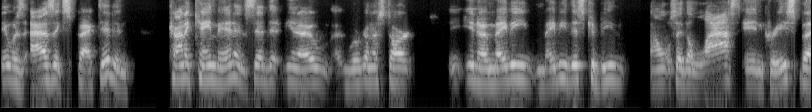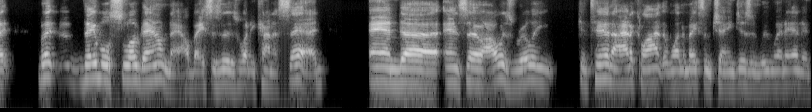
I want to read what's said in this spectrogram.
it was as expected, and kind of came in and said that, you know, we're going to start, you know, maybe, maybe this could be, I won't say the last increase, but, but they will slow down now, basically, is what he kind of said. And, uh, and so I was really content. I had a client that wanted to make some changes, and we went in and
